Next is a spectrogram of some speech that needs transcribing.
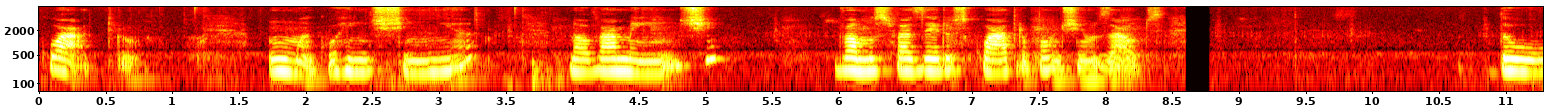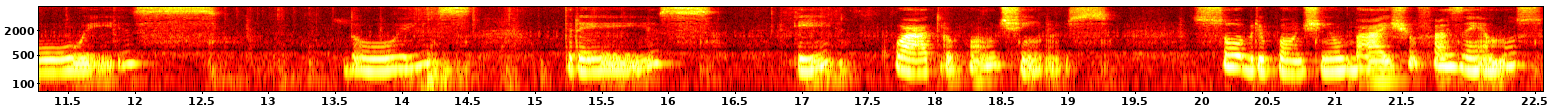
quatro. Uma correntinha, novamente, vamos fazer os quatro pontinhos altos. Dois, dois, três e quatro pontinhos. Sobre o pontinho baixo, fazemos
